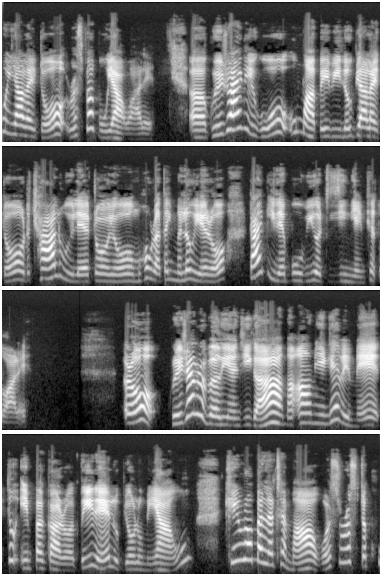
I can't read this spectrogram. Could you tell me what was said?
ခွင့်ရလိုက်တော့ respect ပိုရသွားတယ်။အာ Grey Drive တွေကိုဥမာပေးပြီးလုပ်ပြလိုက်တော့တခြားလူတွေလည်းတော်ရောမဟုတ်တာတိတ်မလုပ်ရတော့တိုင်းပြည်လည်းပို့ပြီးတော့ကြီးကြီးငြိမ်ဖြစ်သွားတယ်။အဲ့တော့ Greater Rebellion ကြီးကမအောင်မြင်ခဲ့ပေမဲ့သူ့ impact ကတော့သေးတယ်လို့ပြောလို့မရဘူး။ King Robert လက်ထက်မှာ Westeros တစ်ခု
